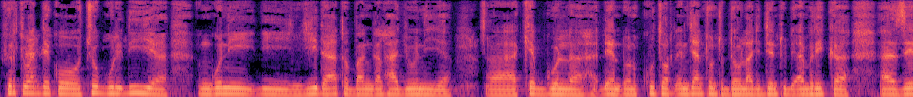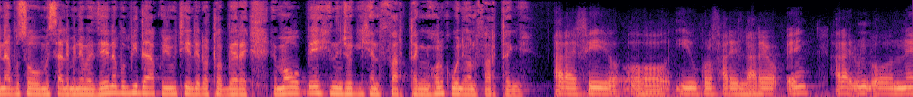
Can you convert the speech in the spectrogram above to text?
Firti wadde ko cogguli ɗi eh, goni ɗi jiiɗa to banggal ha joni eh, eh, keɓgol ɗen ɗon kutorɗen jan toon to dowlaji dentuɗi amérique zeynabou sow mi salminima. Zeynabou mbiɗa ko yewti nde ɗo toɓɓere. Mawɓe ene jogui hen fartange holko woni on fartange? ara fi o yiwgol farilla rewɓeɓen aɗa ɗum ɗo ne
